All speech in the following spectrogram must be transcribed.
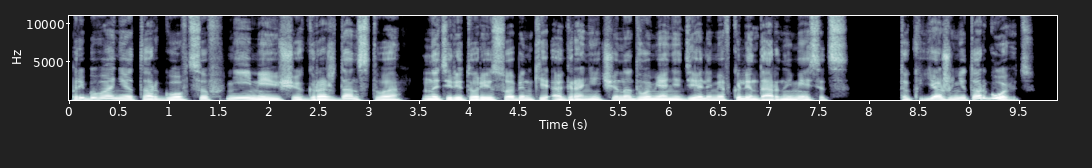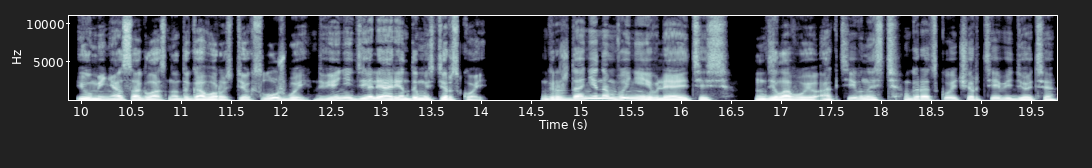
пребывание торговцев, не имеющих гражданства, на территории Собинки ограничено двумя неделями в календарный месяц. Так я же не торговец, и у меня, согласно договору с техслужбой, две недели аренды мастерской. Гражданином вы не являетесь, деловую активность в городской черте ведете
